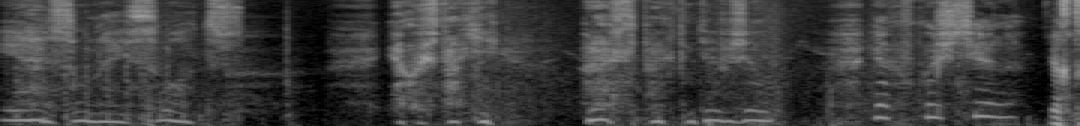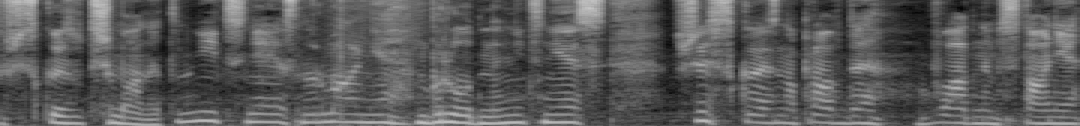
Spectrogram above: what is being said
Jezu najsłodszy. Jakoś taki respekt mnie wziął, jak w kościele. Jak to wszystko jest utrzymane, to nic nie jest normalnie brudne, nic nie jest, wszystko jest naprawdę w ładnym stanie.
